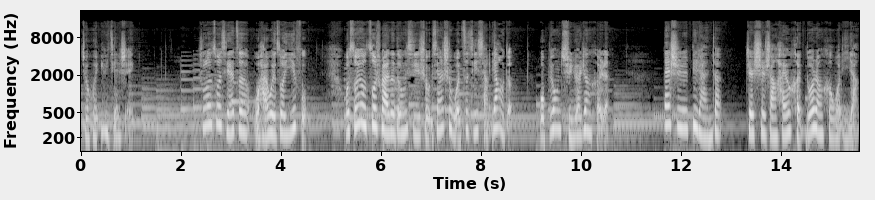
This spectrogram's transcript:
就会遇见谁。除了做鞋子，我还会做衣服。我所有做出来的东西，首先是我自己想要的，我不用取悦任何人。但是必然的，这世上还有很多人和我一样。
